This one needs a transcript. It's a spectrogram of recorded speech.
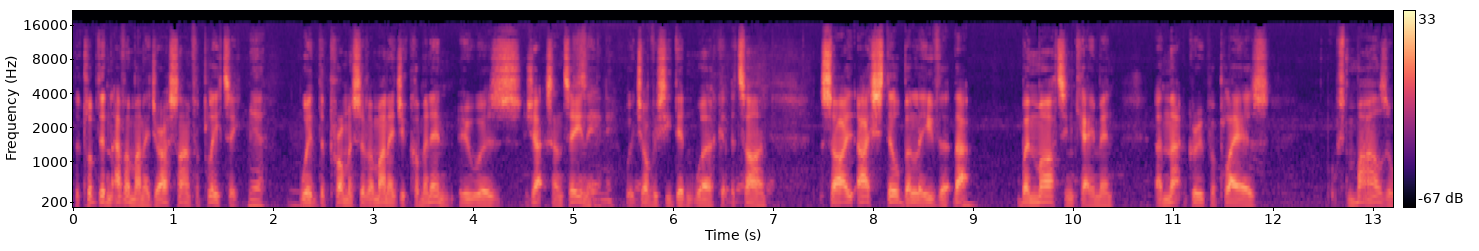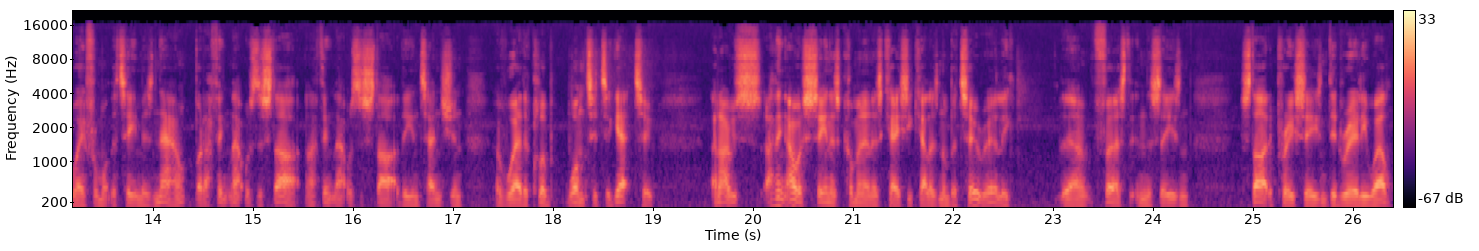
the club didn't have a manager. I signed for Pleaty. Yeah. with the promise of a manager coming in who was Jacques Santini, Santini, which obviously didn't work at the time. So I, I still believe that, that when Martin came in and that group of players was miles away from what the team is now, but I think that was the start. And I think that was the start of the intention of where the club wanted to get to. And I was, I think I was seen as coming in as Kasey Keller's number two, really, uh, first in the season. Started pre-season, did really well,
